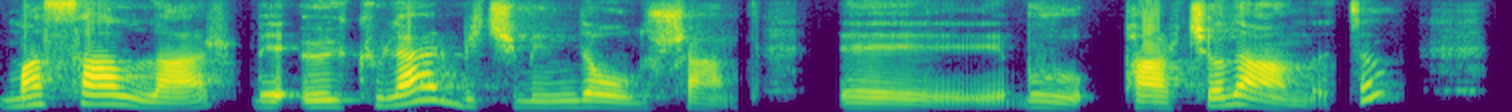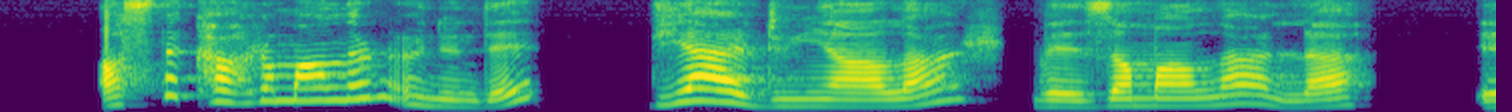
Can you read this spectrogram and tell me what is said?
masallar ve öyküler biçiminde oluşan e, bu parçalı anlatım aslında kahramanların önünde diğer dünyalar ve zamanlarla e,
